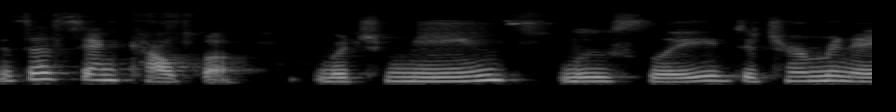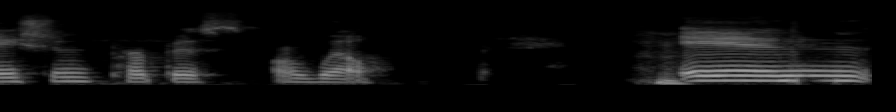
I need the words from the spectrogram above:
It says Sankalpa, which means loosely determination, purpose, or will. Hmm. In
